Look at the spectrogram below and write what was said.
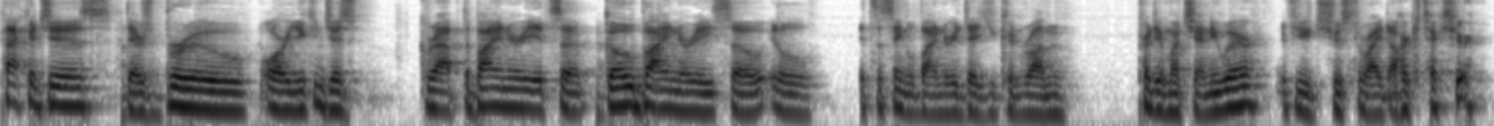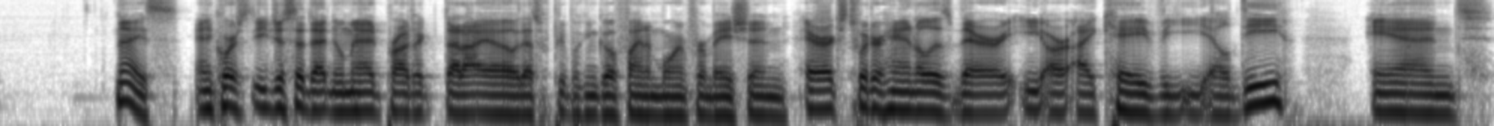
packages. There's brew, or you can just grab the binary. It's a Go binary, so it'll it's a single binary that you can run pretty much anywhere if you choose the right architecture. nice. And of course, you just said that nomadproject.io. That's where people can go find more information. Eric's Twitter handle is there, E R I K V E L D, and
